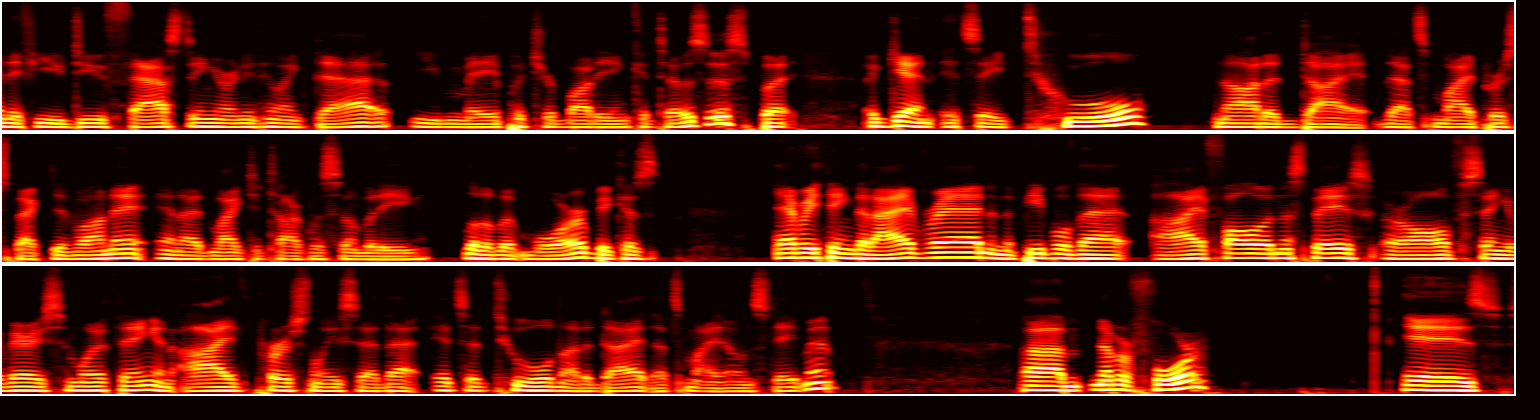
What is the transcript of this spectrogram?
And if you do fasting or anything like that, you may put your body in ketosis. But again, it's a tool, not a diet. That's my perspective on it. And I'd like to talk with somebody a little bit more because everything that I've read and the people that I follow in the space are all saying a very similar thing. And I've personally said that it's a tool, not a diet. That's my own statement. Um, number four is,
